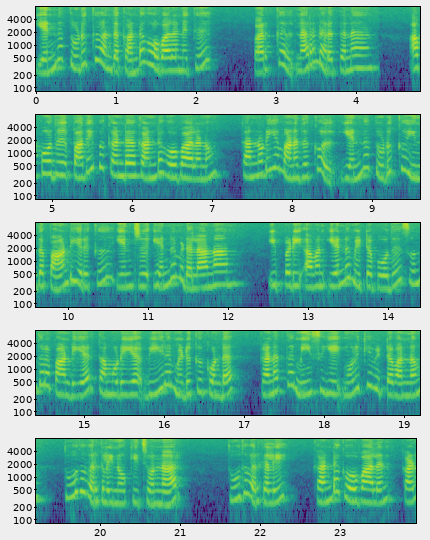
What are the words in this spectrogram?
என்ன துடுக்கு அந்த கண்டகோபாலனுக்கு பற்கள் நரநரத்தன. அப்போது பதைப்பு கண்ட கண்டகோபாலனும் தன்னுடைய மனதுக்குள் என்ன துடுக்கு இந்த பாண்டியருக்கு என்று எண்ணமிடலானான். இப்படி அவன் எண்ணமிட்டபோது சுந்தர பாண்டியர் தம்முடைய வீரமிடுக்கு கொண்ட கனத்த மீசியை முறுக்கிவிட்ட வண்ணம் தூதுவர்களை நோக்கி சொன்னார். தூதுவர்களே கண்டகோபாலன் கள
